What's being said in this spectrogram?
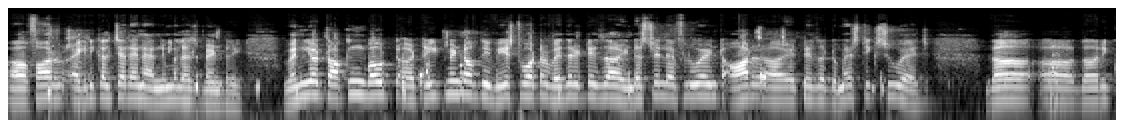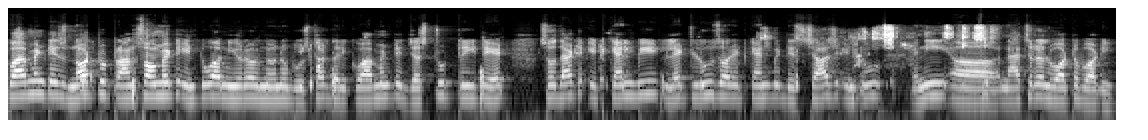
uh, for agriculture and animal husbandry. When you're talking about uh, treatment of the wastewater whether it is a industrial effluent or uh, it is a domestic sewage the uh, the requirement is not to transform it into a neuroimmunobooster the requirement is just to treat it so that it can be let loose or it can be discharged into any uh, natural water body.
